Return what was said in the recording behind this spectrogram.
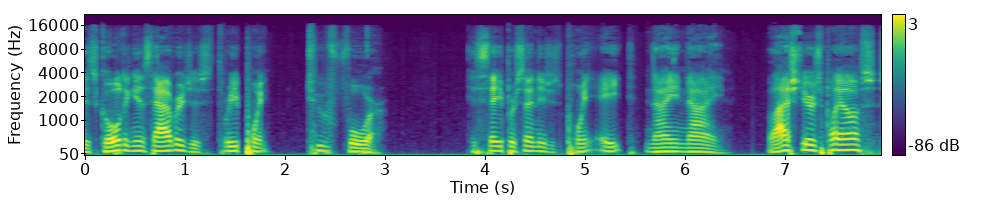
His goal against average is 3.24. His save percentage is .899. Last year's playoffs,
